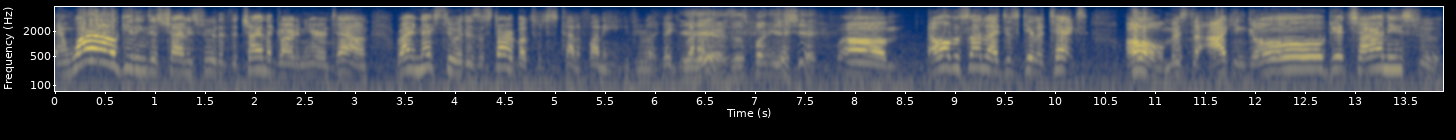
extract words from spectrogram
And while getting this Chinese food at the China Garden here in town, right next to it is a Starbucks, which is kind of funny if you really think It about it. is. It's funny as shit. Um, all of a sudden, I just get a text. Oh, Mister, I can go get Chinese food.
